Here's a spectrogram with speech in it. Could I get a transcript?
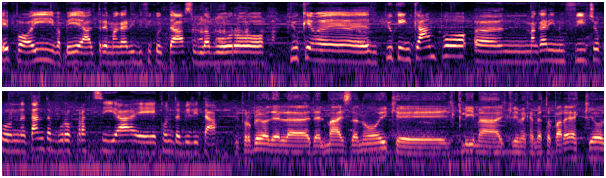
e poi vabbè, altre magari difficoltà sul lavoro più che, eh, più che in campo, eh, magari in ufficio con tanta burocrazia e contabilità. Il problema del, del mais da noi è che il clima, il clima, è cambiato parecchio,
